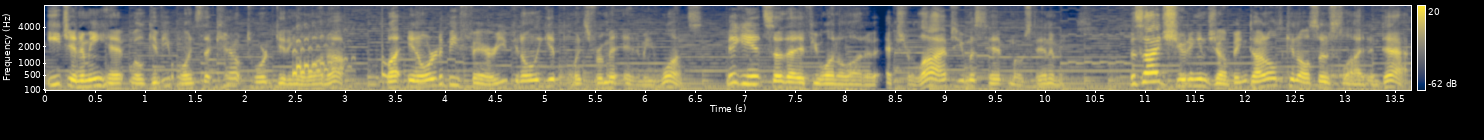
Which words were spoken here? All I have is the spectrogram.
Each enemy hit will give you points that count toward getting a 1-up, but in order to be fair, you can only get points from an enemy once, making it so that if you want a lot of extra lives, you must hit most enemies. Besides shooting and jumping, Donald can also slide and dash.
